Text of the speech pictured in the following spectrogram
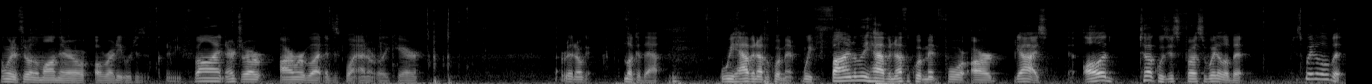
I'm going to throw them on there already, which is going to be fine. It hurts our armor, but at this point, I don't really care. I really don't Look at that we have enough equipment. We finally have enough equipment for our guys. All it took was just for us to wait a little bit. Just wait a little bit.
